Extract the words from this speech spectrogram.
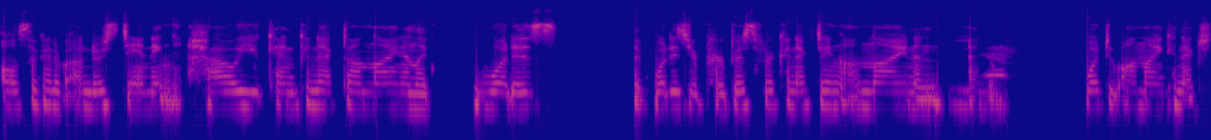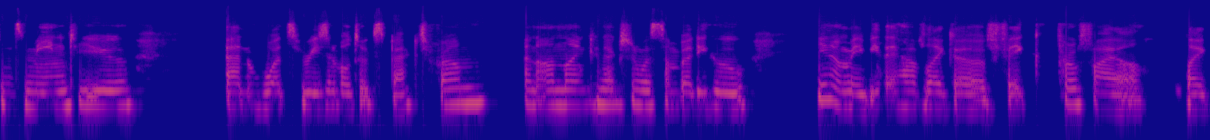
also kind of understanding how you can connect online and like what is like what is your purpose for connecting online and, yeah. and what do online connections mean to you and what's reasonable to expect from an online connection with somebody who you know maybe they have like a fake profile like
